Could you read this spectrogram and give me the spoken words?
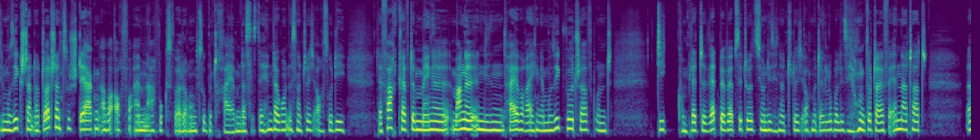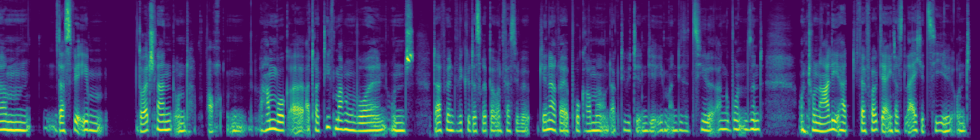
den Musikstandort Deutschland zu stärken, aber auch vor allem Nachwuchsförderung zu betreiben. Das ist der Hintergrund, ist natürlich auch so die, der Fachkräftemangel Mangel in diesen Teilbereichen der Musikwirtschaft und die komplette Wettbewerbssituation, die sich natürlich auch mit der Globalisierung total verändert hat, ähm, dass wir eben Deutschland und auch Hamburg äh, attraktiv machen wollen. Und dafür entwickelt das Reeperbahn Festival generell Programme und Aktivitäten, die eben an diese Ziele angebunden sind. Und Tonali hat, verfolgt ja eigentlich das gleiche Ziel. Und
